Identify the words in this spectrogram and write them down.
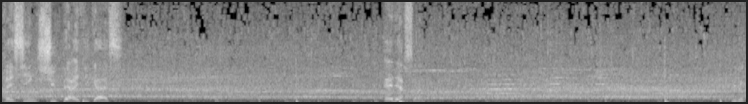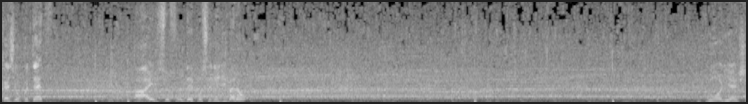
Pressing super efficace. Ederson. Une occasion peut-être? Ah, ils se font déposséder du ballon. Pour Liège.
